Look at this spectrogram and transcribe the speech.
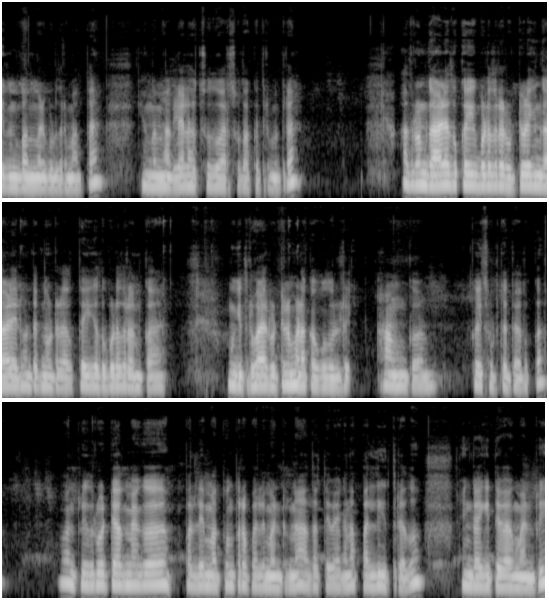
ಇದನ್ನು ಬಂದ್ ಮಾಡಿಬಿಡಿದ್ರಿ ಮತ್ತು. ಹಿಂಗೊಮ್ಮೆ ಹಗಲೆಲ್ಲ ಹಚ್ಚೋದು, ಆರಿಸೋದು ಆಕತ್ರಿ ಮಾತ್ರ. ಅದ್ರೊಂದು ಗಾಳಿ ಅದು ಕೈಗೆ ಬಿಡಿದ್ರೆ, ರೊಟ್ಟಿ ಒಳಗಿನ ಗಾಳಿ ಎಲ್ಲಿ ಹೊಂಟೈತೆ ನೋಡ್ರಿ, ಅದು ಕೈಗೆ ಅದು ಬಡದ್ರೆ ಅನ್ಕ ಮುಗೀತು ರೀ ರೊಟ್ಟಿನ ಮಾಡೋಕ್ಕಾಗೋದಿಲ್ಲ ರೀ ಹಂಗೆ ಕೈ ಸುಡ್ತೈತೆ ಅದಕ್ಕೆ ಅಂದ್ರೆ ಇದು ರೊಟ್ಟಿ ಆದ್ಮ್ಯಾಗ ಪಲ್ಯ ಮತ್ತೊಂಥರ ಥರ ಪಲ್ಯ ಮಾಡ್ರಿ ಅದ ತೆವ್ಯಾಗನ ಪಲ್ಯ ಇತ್ತು ಅದು. ಹಿಂಗಾಗಿ ತೆವ್ಯಾಗ ಮಾಡ್ರಿ.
